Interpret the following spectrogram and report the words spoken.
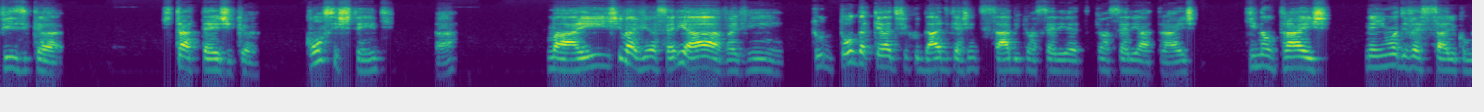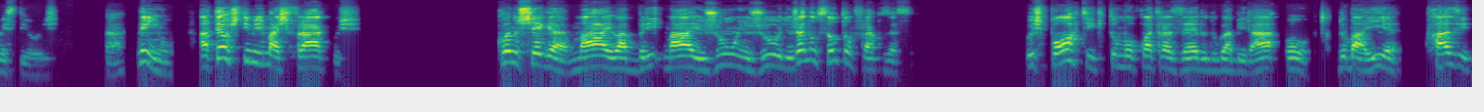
física estratégica consistente, tá? Mas vai vir a Série A, vai vir tudo, toda aquela dificuldade que a gente sabe que uma série que uma série A traz, que não traz nenhum adversário como esse de hoje, tá? Nenhum. Até os times mais fracos, quando chega maio, abril, maio, junho, julho, já não são tão fracos assim. O esporte que tomou 4 a 0 do Guabirá, ou do Bahia, quase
